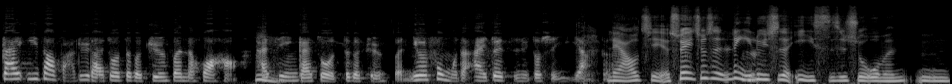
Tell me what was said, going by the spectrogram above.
该依照法律来做这个均分的话，哈，嗯。还是应该做这个均分，因为父母的爱对子女都是一样的。了解，所以就是另一嗯。律师的意思是说，我们嗯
